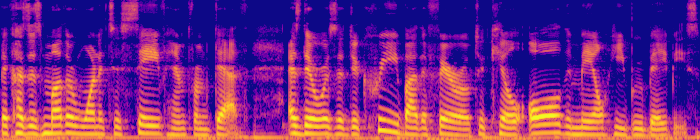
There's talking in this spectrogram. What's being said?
because his mother wanted to save him from death, as there was a decree by the Pharaoh to kill all the male Hebrew babies.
